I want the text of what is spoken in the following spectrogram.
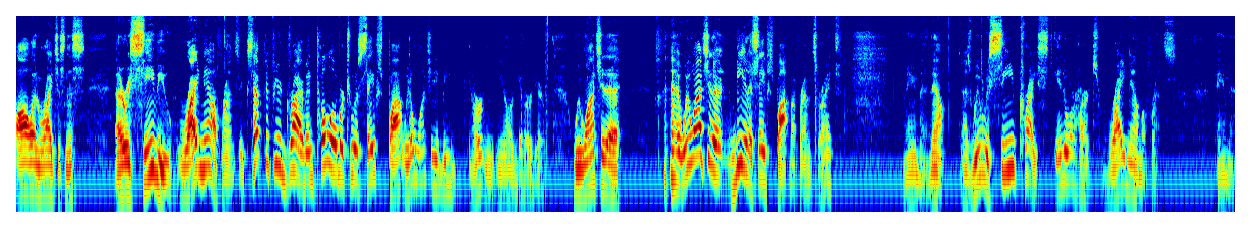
all unrighteousness. And I receive you right now, friends. Except if you're driving, pull over to a safe spot. We don't want you to be hurting, you know, get hurt here. We want you to we want you to be in a safe spot, my friends, right? Amen. Now, as we receive Christ into our hearts right now, my friends, amen.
